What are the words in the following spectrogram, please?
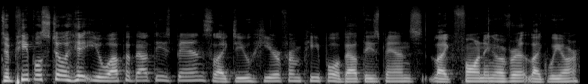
Do people still hit you up about these bands? Like, do you hear from people about these bands, like fawning over it like we are?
